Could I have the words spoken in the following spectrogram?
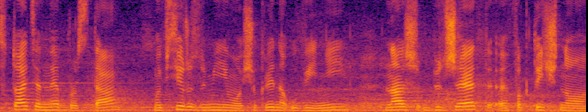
Ситуація непроста. Ми всі розуміємо, що країна у війні. Наш бюджет е, фактично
